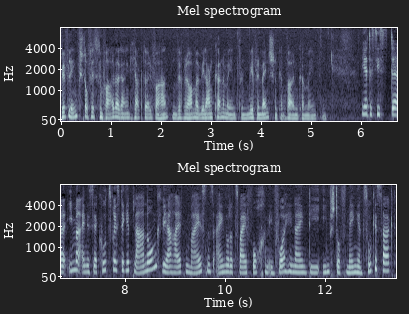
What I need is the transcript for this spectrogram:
Wie viel Impfstoff ist in Vorarlberg eigentlich aktuell vorhanden? Wie viel haben wir? Wie lange können wir impfen? Wie viele Menschen vor allem können wir impfen? Ja, das ist äh, immer eine sehr kurzfristige Planung. Wir erhalten meistens ein oder zwei Wochen im Vorhinein die Impfstoffmengen zugesagt.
